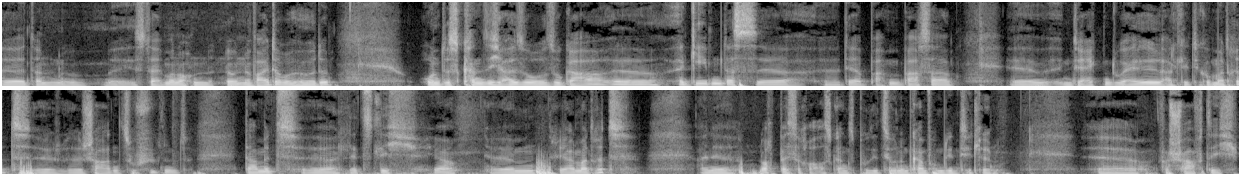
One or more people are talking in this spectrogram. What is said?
äh, dann äh, ist da immer noch ein, eine weitere Hürde. Und es kann sich also sogar äh, ergeben, dass äh, äh, der Barça äh, im direkten Duell Atletico Madrid äh, Schaden zufügt und damit letztlich ja, ähm, Real Madrid eine noch bessere Ausgangsposition im Kampf um den Titel äh, verschafft. Ich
